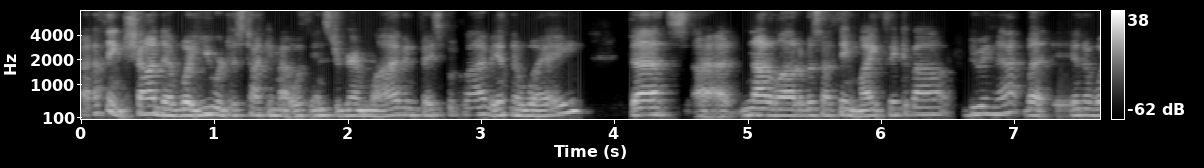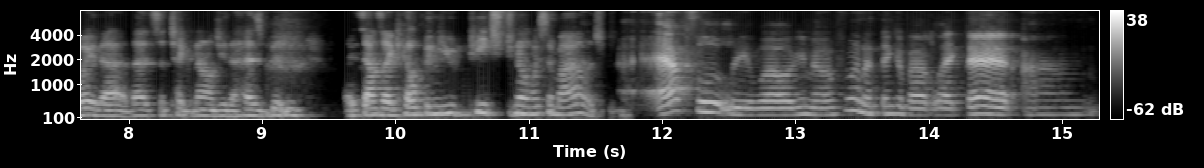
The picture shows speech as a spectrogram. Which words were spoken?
I think Chandra, what you were just talking about with Instagram Live and Facebook Live, in a way, that's uh, not a lot of us, I think, might think about doing that, but in a way that that's a technology that has been, it sounds like helping you teach genomics and biology. Absolutely. Well, you know, if you want to think about it like that, um,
